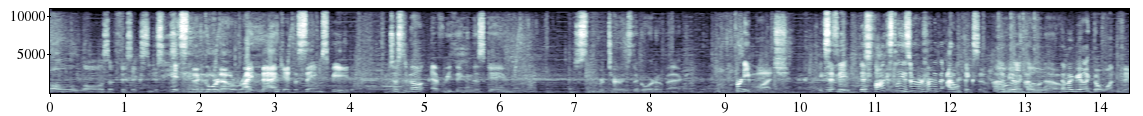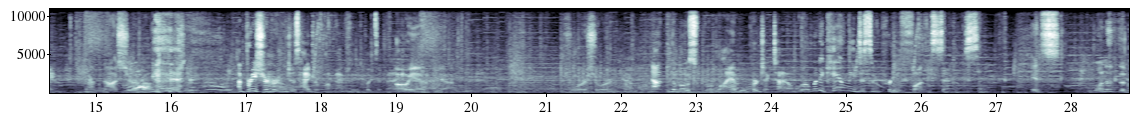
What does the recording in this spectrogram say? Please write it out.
all laws of physics and just hits the Gordo right back at the same speed. just about everything in this game just returns the Gordo back. Pretty much. Except maybe does Fox Laser return it? back? I don't think so. That might be like the I don't know. that might be like the one thing. I'm not sure about that. I'm pretty sure Greninja's Hydro Pump actually puts it back. oh yeah, yeah. For sure. Not the most reliable projectile in the world, but it can lead to some pretty fun setups. It's one of the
